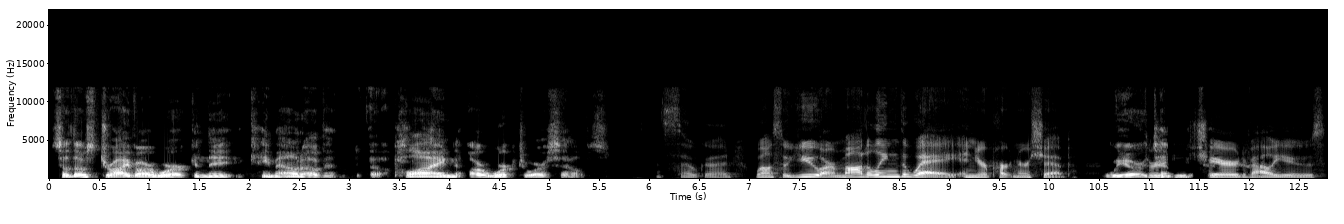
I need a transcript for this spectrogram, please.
So those drive our work, and they came out of it, applying our work to ourselves. That's so good. Well, so you are modeling the way in your partnership we are through shared values.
